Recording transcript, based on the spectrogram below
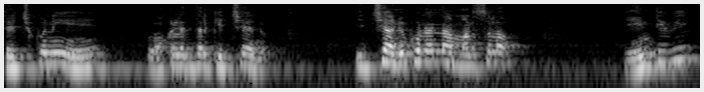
తెచ్చుకుని ఒకళ్ళిద్దరికి ఇచ్చాను. ఇచ్చి అనుకున్నాను నా మనసులో ఏంటివి?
